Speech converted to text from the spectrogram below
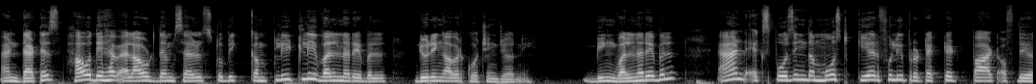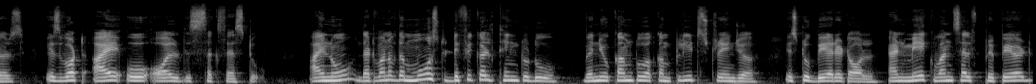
and that is how they have allowed themselves to be completely vulnerable during our coaching journey. Being vulnerable and exposing the most carefully protected part of theirs is what I owe all this success to. I know that one of the most difficult thing to do when you come to a complete stranger is to bear it all and make oneself prepared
